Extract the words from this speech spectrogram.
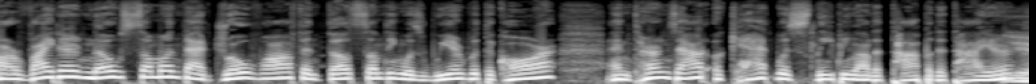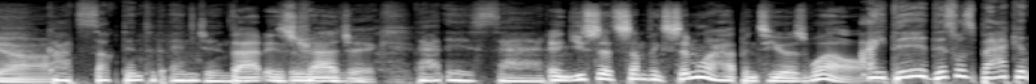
Our writer knows someone that drove off and felt something was weird with the car, and turns out a cat was sleeping on the top of the tire. Yeah. Got sucked into the engine. That is Ooh, tragic. That is sad. And you said something similar happened to you as well. I did. This was back in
